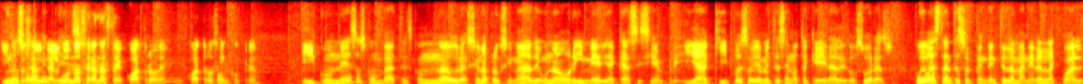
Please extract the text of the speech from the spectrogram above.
Y no Pues al- solamente algunos eso. eran hasta de cuatro, ¿eh? Cuatro o cinco, creo. Y con esos combates, con una duración aproximada de una hora y media casi siempre. Y aquí pues obviamente se nota que era de dos horas. Fue bastante sorprendente la manera en la cual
